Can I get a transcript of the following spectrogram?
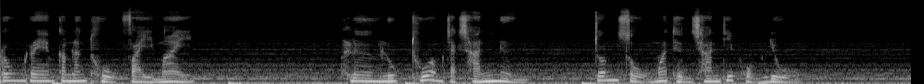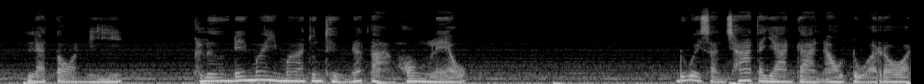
โรงแรมกำลังถูกไฟไหม้ เพลิงลุกท่วมจากชั้นหนึ่ง จนสูงมาถึงชั้นที่ผมอยู่ และตอนนี้ เพลิงได้ไหม้มาจนถึงหน้าต่างห้องแล้ว ด้วยสัญชาตญาณการเอาตัวรอด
